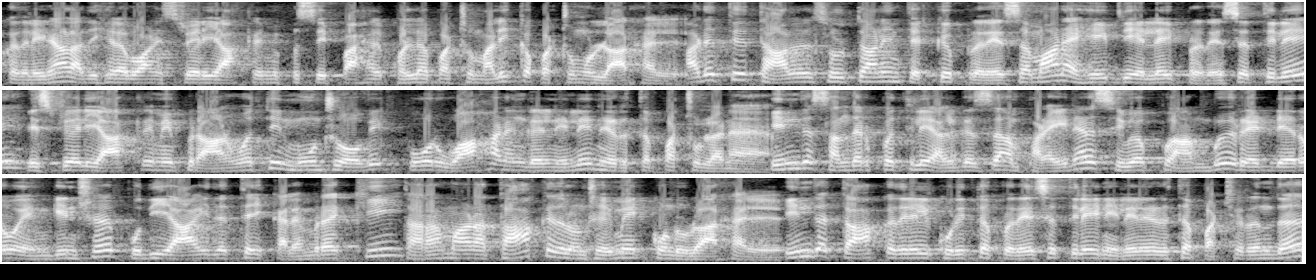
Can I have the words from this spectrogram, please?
தாக்குதலினால் அதிகளவான இஸ்ரேலிய ஆக்கிரமிப்பு சிப்பாய்கள் கொல்லப்பட்டும் அளிக்கப்பட்டும் உள்ளார்கள். அடுத்து தாலல் சுல்தானின் தெற்கு பிரதேசமான ஹெய்ப்தி எல்லை பிரதேசத்திலே இஸ்ரேலிய ஆக்கிரமிப்பு ராணுவத்தின் மூன்று ஓவிக் போர் வாகனங்கள் நிலைநிறுத்தப்பட்டுள்ளன. இந்த சந்தர்ப்பத்திலே அல்கசாம் படையினர் சிவப்பு அம்பு ரெட் எரோ என்கின்ற புதிய ஆயுதத்தை களமிறக்கி தரமான தாக்குதல் ஒன்றை மேற்கொண்டுள்ளார்கள். இந்த தாக்குதலில் குறித்த பிரதேசத்திலே நிலைநிறுத்தப்பட்டிருந்த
